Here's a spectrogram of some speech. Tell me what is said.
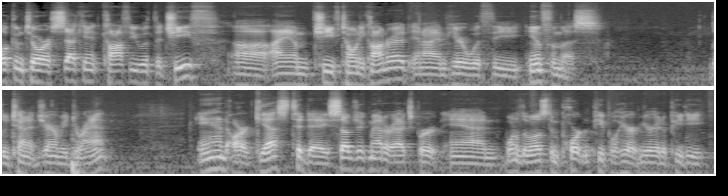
Welcome to our second Coffee with the Chief. Uh, I am Chief Tony Conrad, and I am here with the infamous Lieutenant Jeremy Durrant. And our guest today, subject matter expert and one of the most important people here at Murrieta PD,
